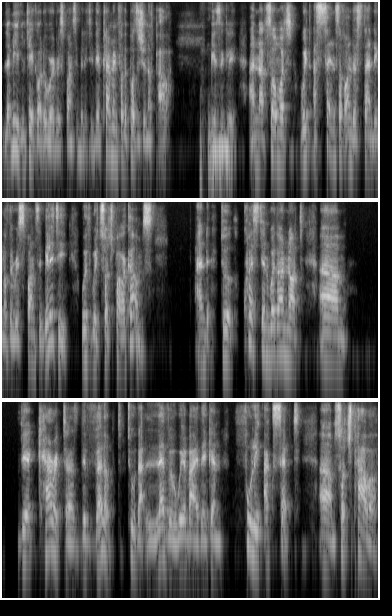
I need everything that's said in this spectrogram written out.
let me even take out the word responsibility. They're clamoring for the position of power, basically, and not so much with a sense of understanding of the responsibility with which such power comes. And to question whether or not um, their characters developed to that level whereby they can fully accept um, such power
